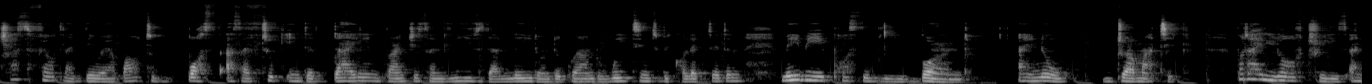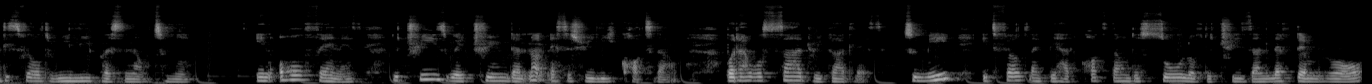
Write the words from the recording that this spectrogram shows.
chest felt like they were about to burst as I took in the dying branches and leaves that laid on the ground waiting to be collected and maybe possibly burned. I know, dramatic, but I love trees and this felt really personal to me. In all fairness, the trees were trimmed and not necessarily cut down, but I was sad regardless. To me, it felt like they had cut down the soul of the trees and left them raw,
